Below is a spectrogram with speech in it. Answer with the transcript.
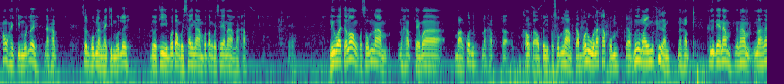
เฮาให้กินหมดเลยนะครับ ส่วนผมนั่นให้กินหมดเลย โดยที่บ่ต้องไปใส่น้ำบ่ต้องไปแช่น้ำนะครับ หรือว่าจะลองผสมน้ำนะครับ แต่ว่าบางคนนะครับก็เขาก็เอาไปผสมน้ำกับบ่รู้นะครับ ผมจะมือไม้มือคือกันนะครับ คือแนะนำแนะนำแนะน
